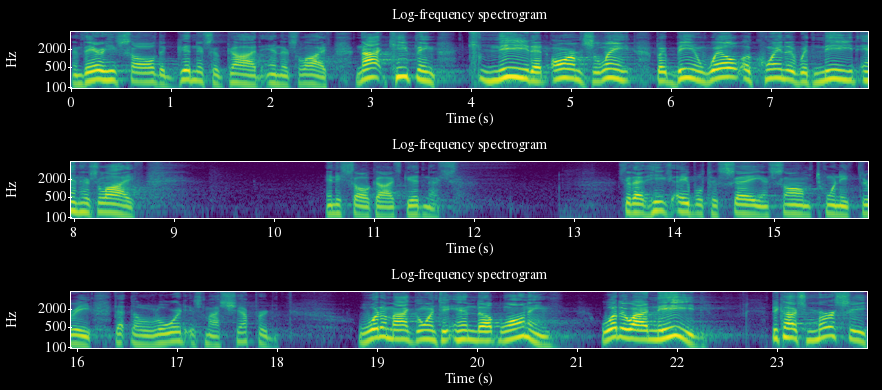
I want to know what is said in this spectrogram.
And there he saw the goodness of God in his life. Not keeping need at arm's length, but being well acquainted with need in his life. And he saw God's goodness. So that he's able to say in Psalm 23 that the Lord is my shepherd. What am I going to end up wanting? What do I need? Because mercy,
